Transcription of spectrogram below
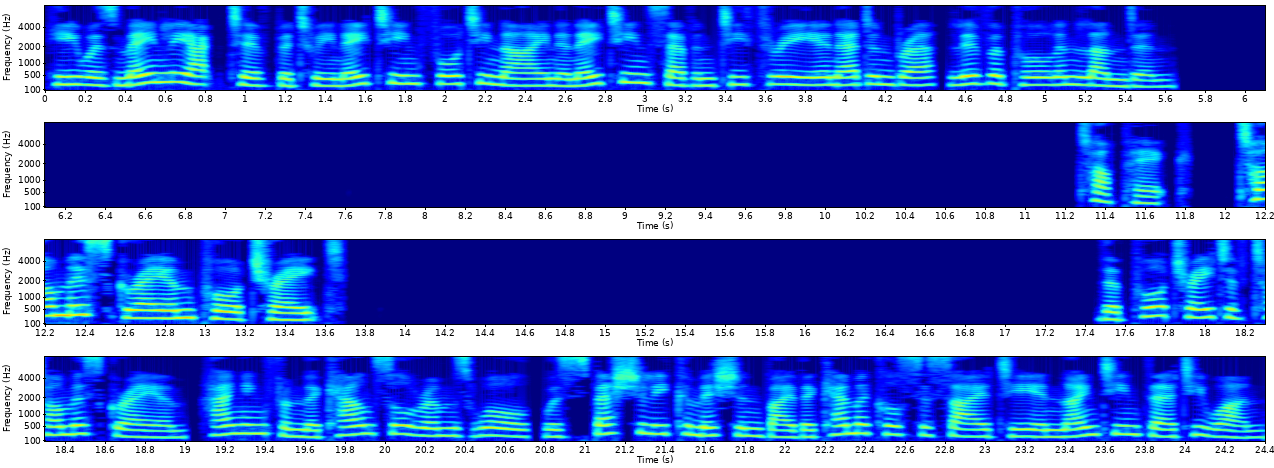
He was mainly active between 1849 and 1873 in Edinburgh, Liverpool and London. Topic: Thomas Graham portrait. The portrait of Thomas Graham, hanging from the council room's wall, was specially commissioned by the Chemical Society in 1931.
